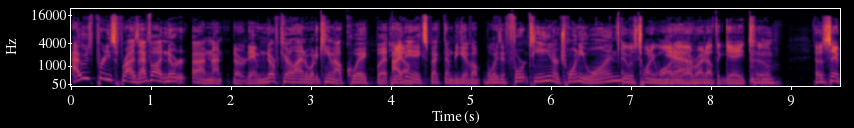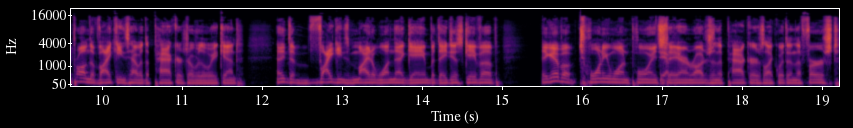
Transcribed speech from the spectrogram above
I was pretty surprised. I thought Notre, uh, not Notre Dame, North Carolina would have came out quick, but I didn't expect them to give up. Was it, fourteen or twenty one? it was twenty one. Yeah. Yeah. Mm-hmm. right out the gate too. It was the same problem the Vikings had with the Packers over the weekend. I think the Vikings might have won that game, but they just gave up. They gave up twenty one points to Aaron Rodgers and the Packers, like within the first.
